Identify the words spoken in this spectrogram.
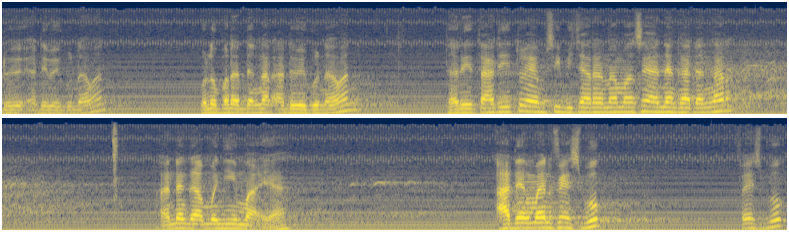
Adewi, Adewi Gunawan? Belum pernah dengar Adewi Gunawan? Dari tadi itu MC bicara nama saya, Anda nggak dengar? Anda nggak menyimak ya? Ada yang main Facebook? Facebook?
